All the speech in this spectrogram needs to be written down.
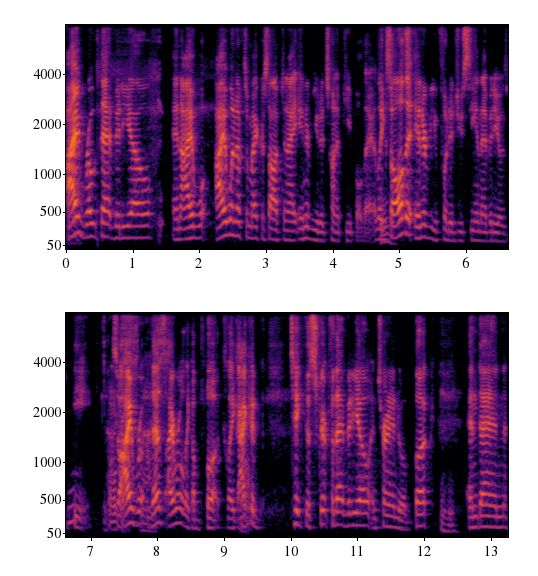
I wrote that video, and I w- I went up to Microsoft and I interviewed a ton of people there. Like so, all the interview footage you see in that video is me. So I wrote Nice. that's I wrote like a book. Like I could take the script for that video and turn it into a book, and then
